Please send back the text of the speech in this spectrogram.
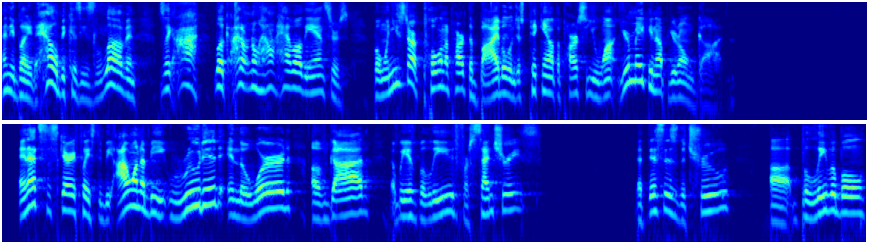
anybody to hell because he's love. And it's like, ah, look, I don't know. I don't have all the answers. But when you start pulling apart the Bible and just picking out the parts that you want, you're making up your own God. And that's the scary place to be. I want to be rooted in the Word of God that we have believed for centuries, that this is the true, uh, believable,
